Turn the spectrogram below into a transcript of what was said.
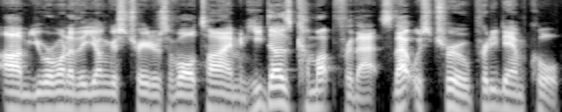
um, you were one of the youngest traders of all time, and he does come up for that. So that was true. Pretty damn cool.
